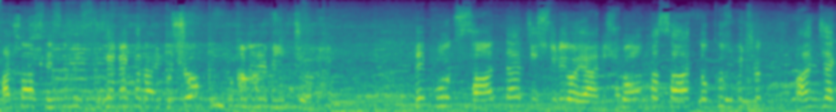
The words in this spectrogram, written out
Hatta sesimiz size ne kadar geliyor bunu bile bilmiyorum. Ve bu saatlerce sürüyor yani. Şu anda saat 9.30 ancak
